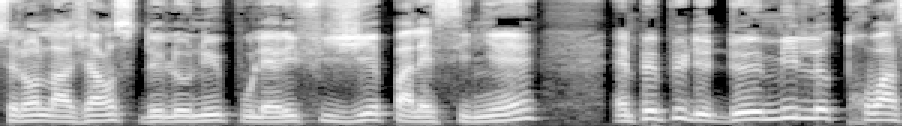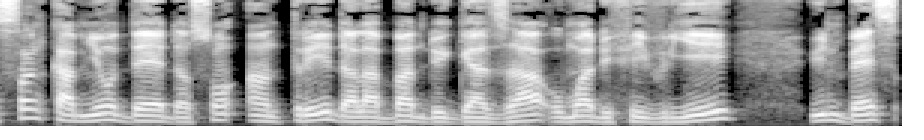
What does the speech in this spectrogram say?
Selon l'agence de l'ONU pour les réfugiés palestiniens, un peu plus de 2300 camions d'aide sont entrés dans la bande de Gaza au mois de février, une baisse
